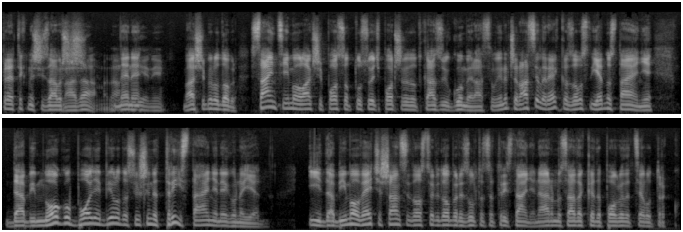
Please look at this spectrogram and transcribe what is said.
pretekneš i završiš. Ma da, ma da, ne, ne, nije, nije. Baš je bilo dobro. Sainz je imao lakši posao, tu su već počeli da otkazuju gume Russellu. Inače, Russell je rekao za ovo jedno stajanje da bi mnogo bolje bilo da su išli na tri stajanja nego na jedno. I da bi imao veće šanse da ostvari dobar rezultat sa tri stajanja. Naravno, sada kada pogleda celu trku.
